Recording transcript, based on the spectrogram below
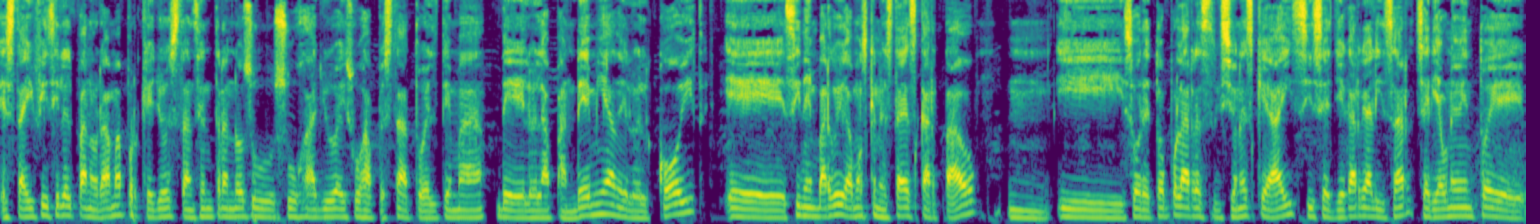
está difícil el panorama porque ellos están centrando su, su ayuda y su apuesta a todo el tema de lo de la pandemia, de lo del COVID eh, sin embargo, digamos que no está descartado mm, y sobre todo por las restricciones que hay, si se llega a realizar, sería un evento de,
